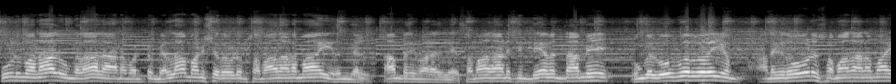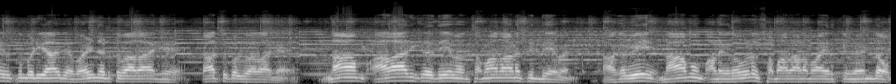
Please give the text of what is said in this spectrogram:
கூடுமானால் உங்களால் ஆன மட்டும் எல்லா மனுஷரோடும் சமாதானமாய் இருங்கள். ஆம் சமாதானத்தின் தேவன் தாமே. உங்கள் ஒவ்வொருவரையும் அனைவரோடும் சமாதானமாக இருக்கும்படியாக வழிநடத்துவாராக காத்துக்கொள்வாராக. நாம் ஆராதிக்கிற தேவன் சமாதானத்தின் தேவன். ஆகவே நாமும் அனைவரோடும் சமாதானமாக இருக்க வேண்டும்.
